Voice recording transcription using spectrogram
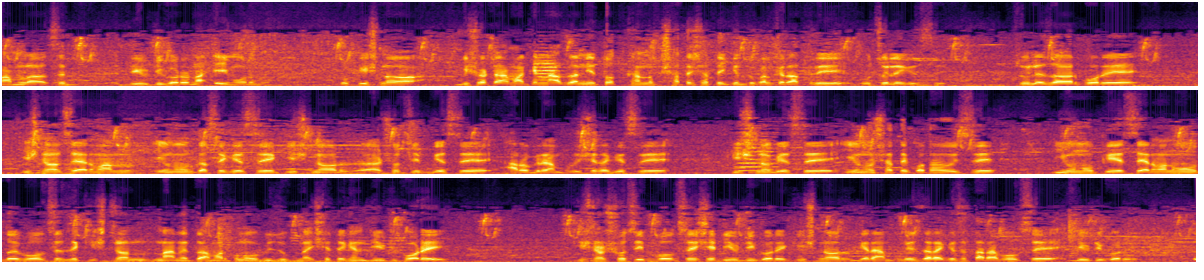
মামলা আছে, ডিউটি করো না, এই মর্মে। তো কৃষ্ণ, বিষয়টা আমাকে না জানিয়ে তৎক্ষণাৎ সাথে সাথেই কিন্তু কালকে রাত্রে ও চলে গেছে। চলে যাওয়ার পরে কৃষ্ণর চেয়ারম্যান ইউনোর কাছে গেছে, কৃষ্ণর সচিব গেছে আরও গ্রাম পুলিশেরা গেছে, কৃষ্ণ গেছে, ইউনোর সাথে কথা হয়েছে। ইউনোকে চেয়ারম্যান মহোদয় বলছে যে কৃষ্ণর নামে তো আমার কোনো অভিযোগ নাই, সে তো এখানে ডিউটি করে। কৃষ্ণ সচিব বলছে সে ডিউটি করে, কৃষ্ণর গ্রাম পুলিশ যারা গেছে তারা বলছে ডিউটি করে। তো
